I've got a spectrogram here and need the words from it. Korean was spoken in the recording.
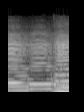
Música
